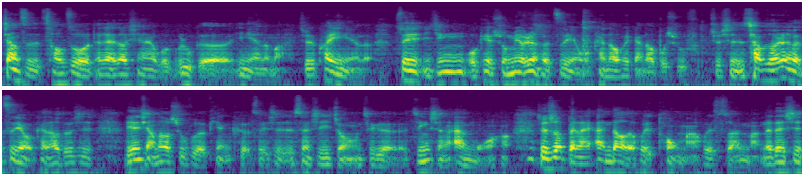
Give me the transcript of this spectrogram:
这样子操作，大概到现在我入阁一年了嘛，就是快一年了。所以已经我可以说没有任何字眼我看到会感到不舒服，就是差不多任何字眼我看到都是联想到舒服的片刻。所以是算是一种这个精神按摩哈，就是说本来按到了会痛嘛，会酸嘛，那但是。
